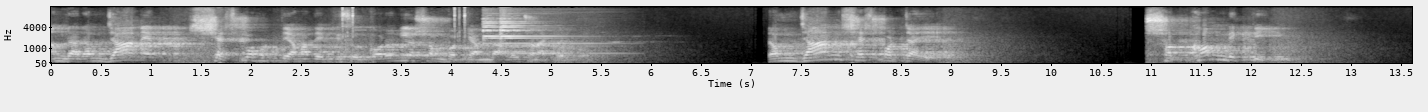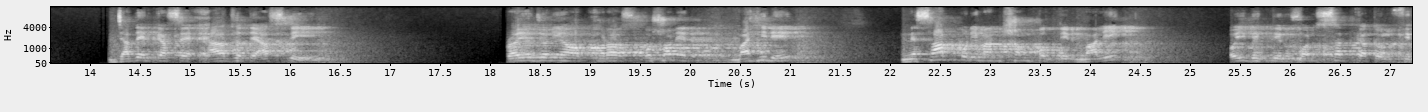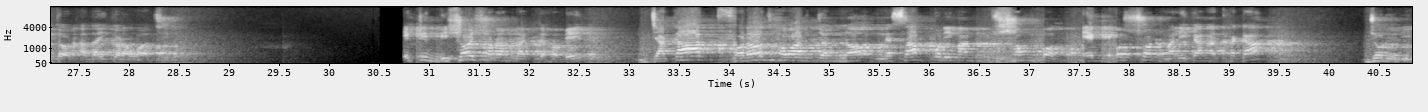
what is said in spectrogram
আমরা রমজানের শেষ মুহূর্তে আমাদের কিছু করণীয় সম্পর্কে আমরা আলোচনা করব। রমজান শেষ পর্যায়ে সক্ষম ব্যক্তি যাদের কাছে হাজতে আসতি প্রয়োজনীয় খরচ পোষণের বাহিরে নেশাব পরিমাণ সম্পত্তির মালিক ওই ব্যক্তির উপর সদকাতুল ফিতর আদায় করা উচিত একটি বিষয় স্মরণ রাখতে হবে জাকাত ফরজ হওয়ার জন্য নেশাব পরিমাণ সম্পদ এক বছর মালিকানা থাকা জরুরি।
